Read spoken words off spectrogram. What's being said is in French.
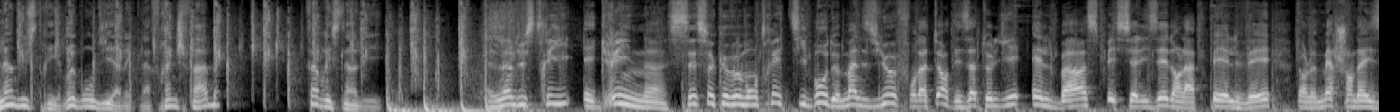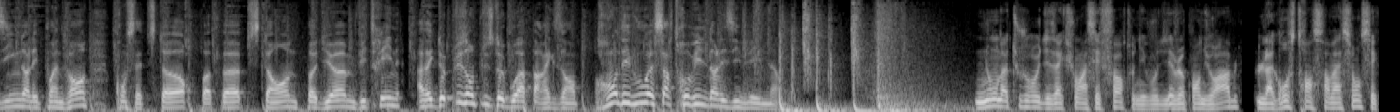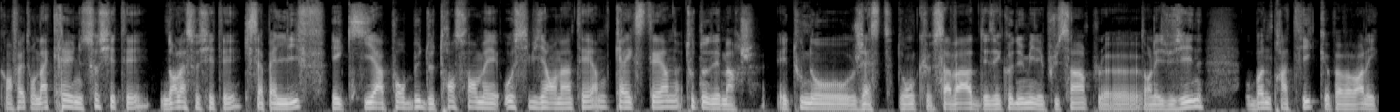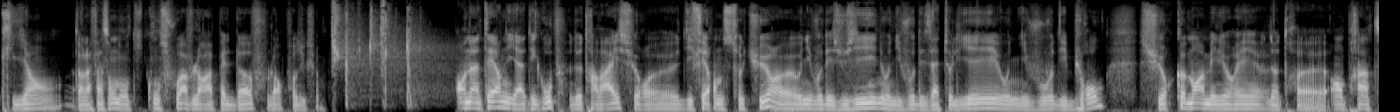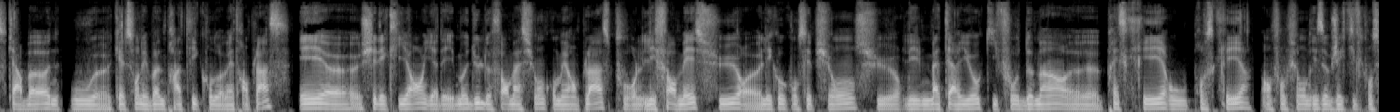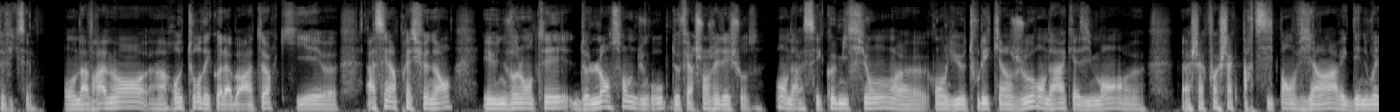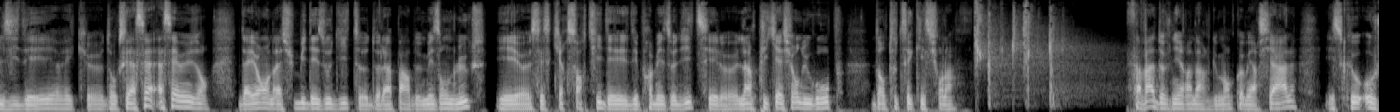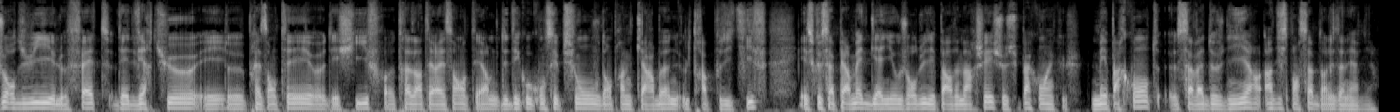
L'industrie rebondit avec la French Fab. Fabrice Lundi. L'industrie est green, c'est ce que veut montrer Thibaut de Malzieux, fondateur des ateliers Elba, spécialisés dans la PLV, dans le merchandising, dans les points de vente, concept store, pop-up, stand, podium, vitrine, avec de plus en plus de bois par exemple. Rendez-vous à Sartrouville dans les Yvelines. Nous, on a toujours eu des actions assez fortes au niveau du développement durable. La grosse transformation, c'est qu'en fait, on a créé une société dans la société qui s'appelle LIF et qui a pour but de transformer aussi bien en interne qu'à l'externe toutes nos démarches et tous nos gestes. Donc, ça va des économies les plus simples euh, dans les usines aux bonnes pratiques que peuvent avoir les clients dans la façon dont ils conçoivent leur appel d'offres ou leur production. En interne, il y a des groupes de travail sur euh, différentes structures euh, au niveau des usines, au niveau des ateliers, au niveau des bureaux, sur comment améliorer euh, notre empreinte carbone ou quelles sont les bonnes pratiques qu'on doit mettre en place. Et chez les clients, il y a des modules de formation qu'on met en place pour les former sur l'éco-conception, sur les matériaux qu'il faut demain prescrire ou proscrire en fonction des objectifs qu'on s'est fixés. On a vraiment un retour des collaborateurs qui est euh, assez impressionnant et une volonté de l'ensemble du groupe de faire changer les choses. On a ces commissions euh, qui ont lieu tous les 15 jours. On a quasiment euh, à chaque fois chaque participant vient avec des nouvelles idées. Avec donc c'est assez assez amusant. D'ailleurs, on a subi des audits de la part de maisons de luxe et c'est ce qui est ressorti des, des premiers audits, c'est l'implication du groupe dans toutes ces questions-là ça va devenir un argument commercial. Est-ce qu'aujourd'hui, le fait d'être vertueux et de présenter euh, des chiffres très intéressants en termes de déco-conception ou d'empreinte carbone ultra positif, est-ce que ça permet de gagner aujourd'hui des parts de marché? Je suis pas convaincu. Mais par contre, ça va devenir indispensable dans les années à venir.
